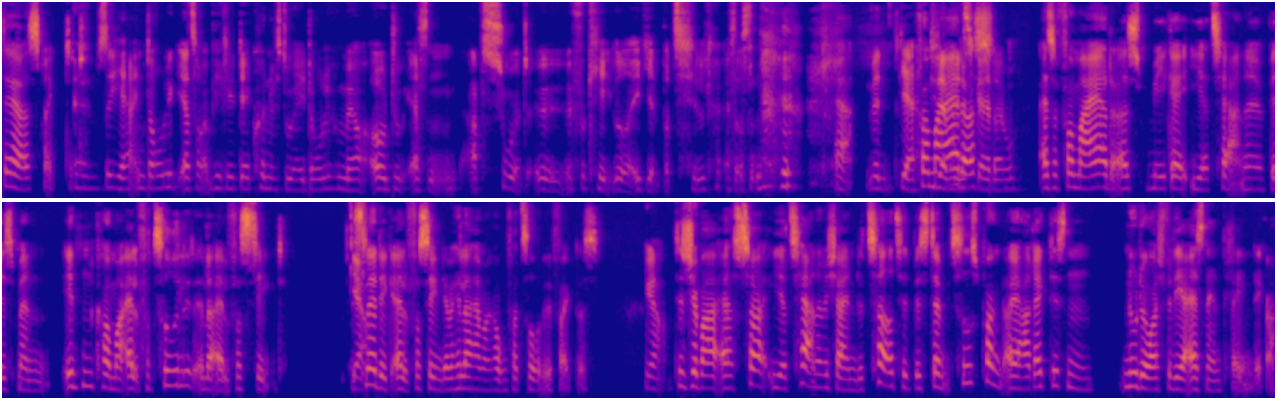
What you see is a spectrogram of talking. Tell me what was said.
Det er også rigtigt. Øhm, så ja, en dårlig, jeg tror virkelig, det er kun, hvis du er i dårlig humør, og du er sådan absurd øh, forkælet og ikke hjælper til. Altså sådan. ja. Men ja, for de mig der er det også, er der jo. Altså for mig er det også mega irriterende, hvis man enten kommer alt for tidligt, eller alt for sent. Ja. Slet ikke alt for sent. Jeg vil hellere have, at man kommer for tidligt, faktisk. Ja. Det synes jeg bare er så irriterende, hvis jeg er inviteret til et bestemt tidspunkt, og jeg har rigtig sådan nu er det også, fordi jeg er sådan en planlægger.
